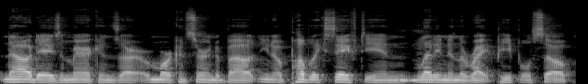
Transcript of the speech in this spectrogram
nowadays Americans are more concerned about, you know, public safety and letting in the right people. So,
